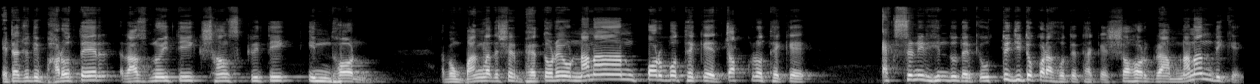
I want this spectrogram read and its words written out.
এটা যদি ভারতের রাজনৈতিক, সাংস্কৃতিক ইন্ধন এবং বাংলাদেশের ভেতরেও নানান পর্ব থেকে, চক্র থেকে এক শ্রেণির হিন্দুদেরকে উত্তেজিত করা হতে থাকে, শহর, গ্রাম, নানান দিকে।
